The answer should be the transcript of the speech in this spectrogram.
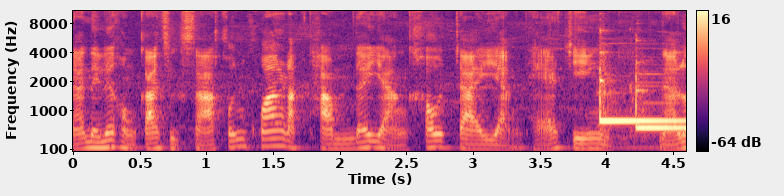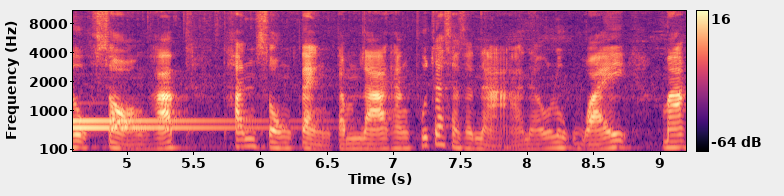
นะในเรื่องของการศึกษาค้นคว้าหลักธรรมได้อย่างเข้าใจอย่างแท้จริงนะลูกสองครับ ท่านทรงแต่งตำราทางพุทธศาสนานะลูกไว้มาก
